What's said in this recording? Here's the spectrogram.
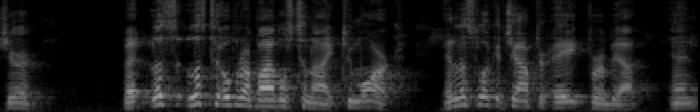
Sure. But let's let's to open our Bibles tonight to Mark, and let's look at chapter eight for a bit, and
